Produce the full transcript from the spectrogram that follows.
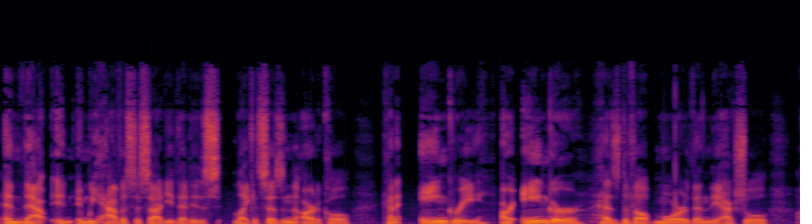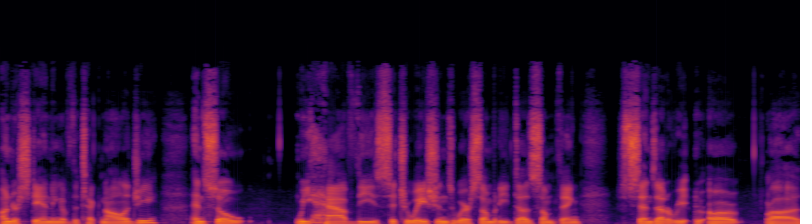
and that and, and we have a society that is like it says in the article kind of angry our anger has developed more than the actual understanding of the technology and so we have these situations where somebody does something sends out a re, uh, uh,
